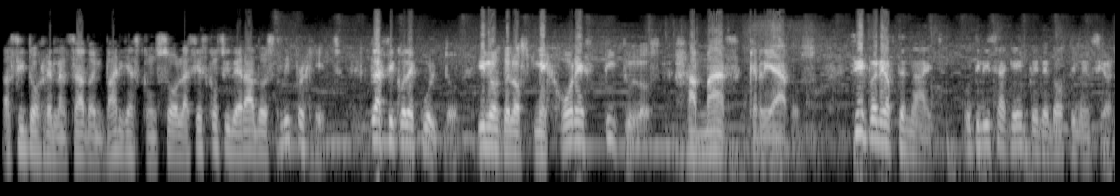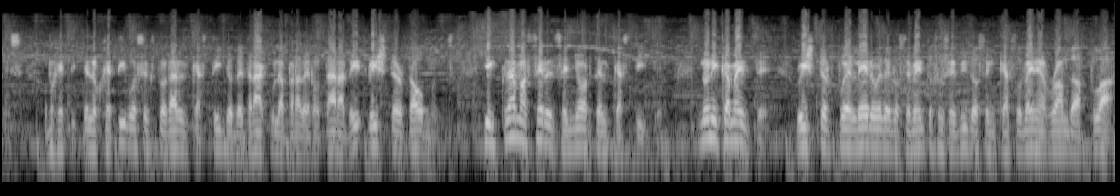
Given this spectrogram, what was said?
Ha sido relanzado en varias consolas y es considerado Sleeper Hit, clásico de culto y uno de los mejores títulos jamás creados. Symphony of the Night utiliza gameplay de dos dimensiones. El objetivo es explorar el castillo de Drácula para derrotar a Ri- Richter Belmont, quien clama ser el señor del castillo. No únicamente, Richter fue el héroe de los eventos sucedidos en Castlevania Round of Blood.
